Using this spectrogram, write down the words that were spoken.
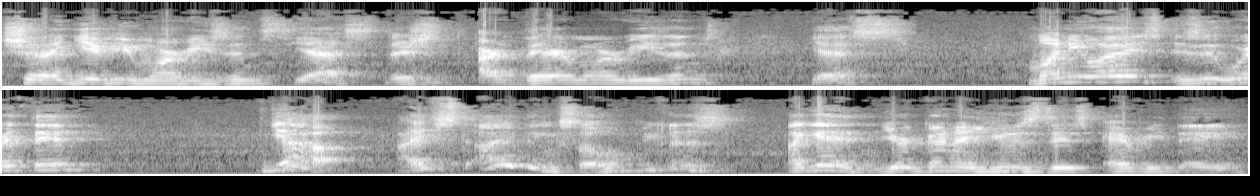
should I give you more reasons? Yes. There's are there more reasons? Yes. Money wise, is it worth it? Yeah, I I think so because again, you're gonna use this every day.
